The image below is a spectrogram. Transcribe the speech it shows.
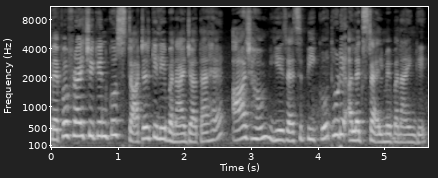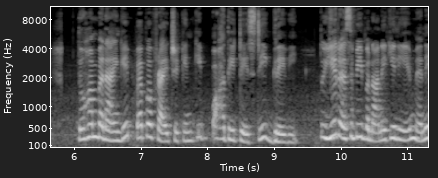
पेपर फ्राई चिकन को स्टार्टर के लिए बनाया जाता है। आज हम ये रेसिपी को थोड़े अलग स्टाइल में बनाएँगे। तो हम बनाएँगे पेपर फ्राई चिकन की बहुत ही टेस्टी ग्रेवी तो ये रेसिपी बनाने के लिए मैंने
